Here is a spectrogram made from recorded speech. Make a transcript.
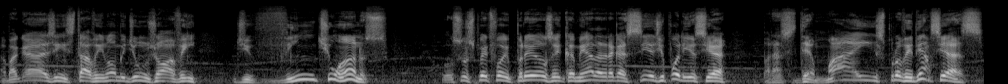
A bagagem estava em nome de um jovem de 21 anos. O suspeito foi preso e encaminhado à delegacia de polícia para as demais providências.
